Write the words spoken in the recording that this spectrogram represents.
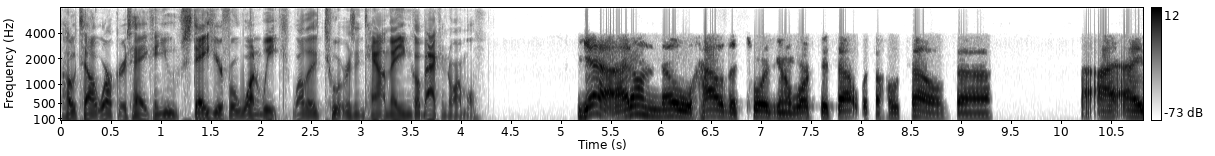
hotel workers, hey, can you stay here for one week while the tour is in town? Then you can go back to normal. Yeah, I don't know how the tour is going to work this out with the hotels. Uh, I, I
